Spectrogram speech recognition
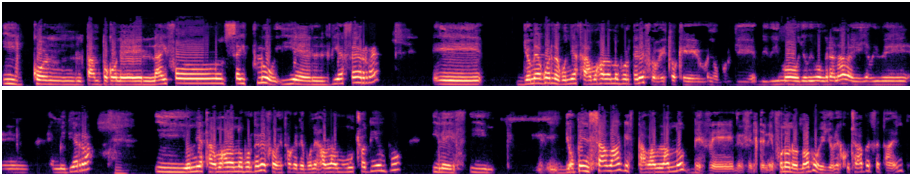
Y con tanto con el iPhone 6 Plus y el 10R, eh, yo me acuerdo que un día estábamos hablando por teléfono, esto que, bueno, porque vivimos, yo vivo en Granada y ella vive en, mi tierra, y un día estábamos hablando por teléfono, esto que te pones a hablar mucho tiempo, y, le, y, yo pensaba que estaba hablando desde, desde el teléfono normal, porque yo le escuchaba perfectamente.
